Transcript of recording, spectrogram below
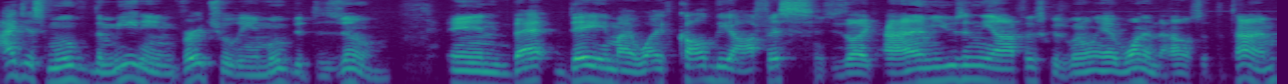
I just moved the meeting virtually and moved it to Zoom. And that day, my wife called the office. She's like, I'm using the office because we only had one in the house at the time.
